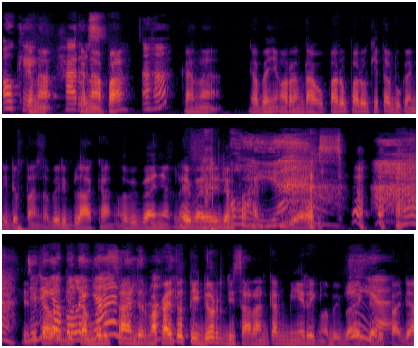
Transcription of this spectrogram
oke, Kena- harus. Kenapa? Aha. Karena nggak banyak orang tahu paru-paru kita bukan di depan tapi di belakang lebih banyak daripada di Oh, depan. iya? Yes. Jadi, Jadi kalau kita nyadar. bersandar, maka Oke. itu tidur disarankan miring lebih baik Iya. daripada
